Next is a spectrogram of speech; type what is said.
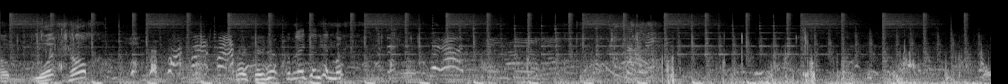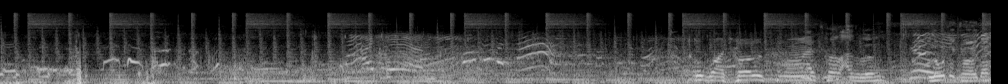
Hộp, muối, hộp. Thôi, chơi hết, cầm lấy chân chân mới Get out. Tôi qua chơi luôn, chơi lại rồi. Lút được rồi đây.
